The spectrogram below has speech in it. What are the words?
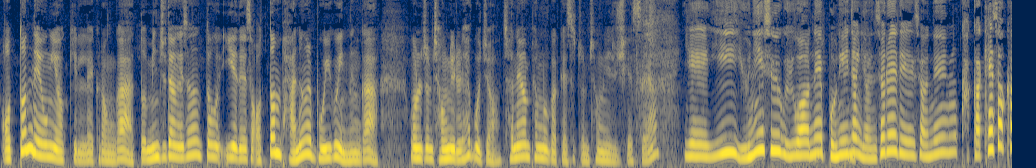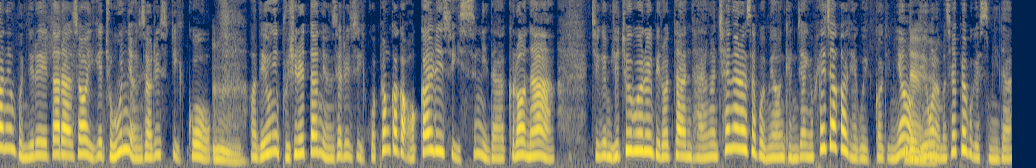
어떤 내용이었길래 그런가 또 민주당에서는 또 이에 대해서 어떤 반응을 보이고 있는가 오늘 좀 정리를 해보죠. 전혜원 평론가께서 좀 정리해 주시겠어요? 예, 이 윤희숙 의원의 본회의장 연설에 대해서는 각각 해석하는 분들에 따라서 이게 좋은 연설일 수도 있고 음. 어, 내용이 부실했다는 연설일 수 있고 평가가 엇갈릴 수 있습니다. 그러나 지금 유튜브를 비롯한 다양한 채널에서 보면 굉장히 회자가 되고 있거든요. 네. 내용을 한번 살펴보겠습니다.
